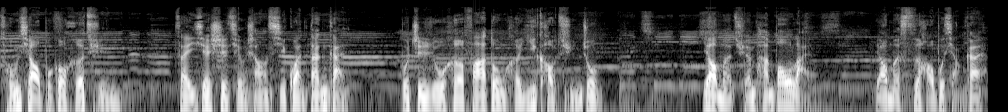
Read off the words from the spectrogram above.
从小不够合群，在一些事情上习惯单干，不知如何发动和依靠群众，要么全盘包揽，要么丝毫不想干。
